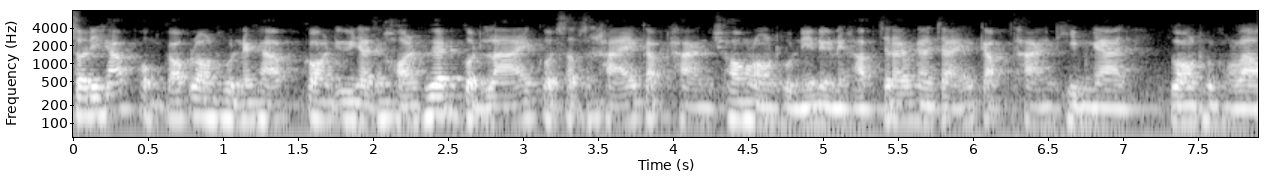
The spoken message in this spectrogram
สวัสดีครับ ผมก๊อฟลองทุนนะครับ ก่อนอื่นอยากจะขอเพื่อนกดไลค์กด Subscribe กับทางช่องลองทุนนิดนึงนะครับ จะได้เป็นกำลังใจให้กับทางทีมงานลองทุนของเรา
